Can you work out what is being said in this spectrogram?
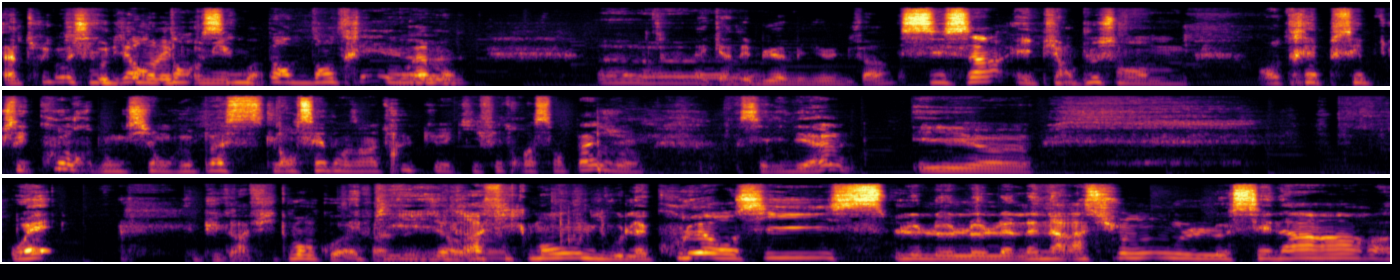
un truc Ouais, qu'il c'est faut lire dans porte les premiers C'est une porte d'entrée. euh, Vraiment. euh, avec un début un milieu une fin C'est ça, et puis en plus, en, en très, c'est, court, donc si on veut pas se lancer dans un truc qui fait 300 pages, c'est l'idéal. Et euh, ouais, Et puis graphiquement, quoi. et Enfin, puis euh, graphiquement, au niveau de la couleur aussi, le- le- le- la, narration, le scénar,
